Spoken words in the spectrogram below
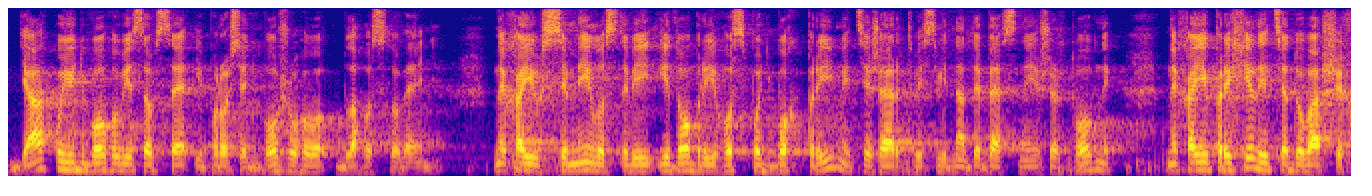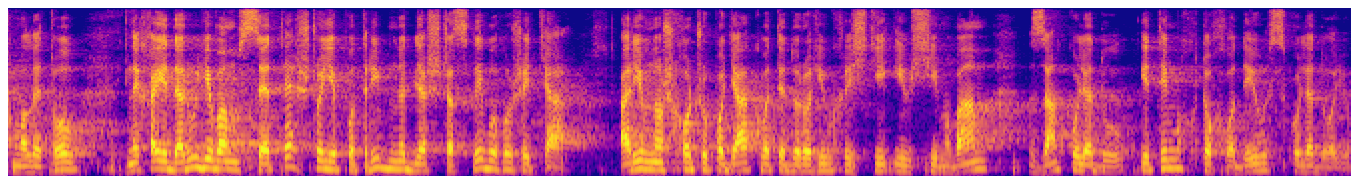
дякують Богові за все і просять Божого благословення. Нехай всемилостивий і добрий Господь Бог прийме ці жертви свій на небесний жертовник, нехай прихилиться до ваших молитов, нехай дарує вам все те, що є потрібно для щасливого життя, А рівно ж хочу подякувати, дорогі в Христі, і всім вам за коляду, і тим, хто ходив з колядою.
